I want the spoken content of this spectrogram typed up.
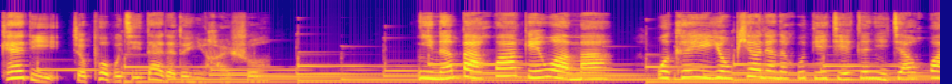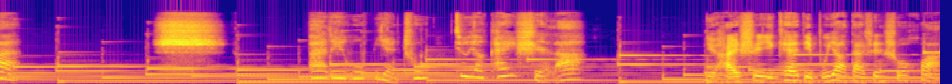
凯蒂就迫不及待地对女孩说：“你能把花给我吗？我可以用漂亮的蝴蝶结跟你交换。”嘘，芭蕾舞演出就要开始啦。女孩示意凯蒂不要大声说话。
